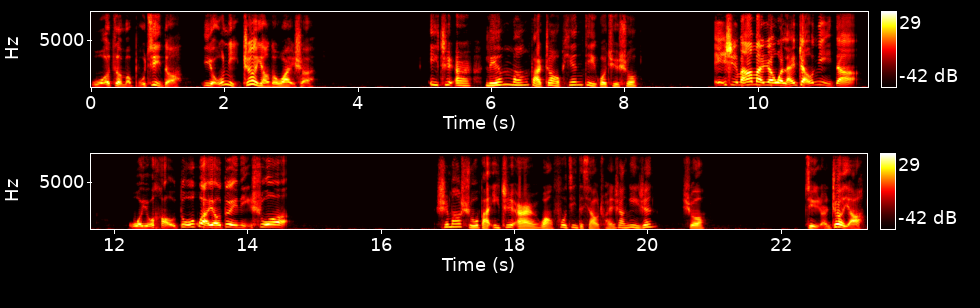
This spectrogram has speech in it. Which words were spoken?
我怎么不记得有你这样的外甥？”一只耳连忙把照片递过去，说：“是妈妈让我来找你的。”我有好多话要对你说。石猫鼠把一只耳往附近的小船上一扔，说：“既然这样，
